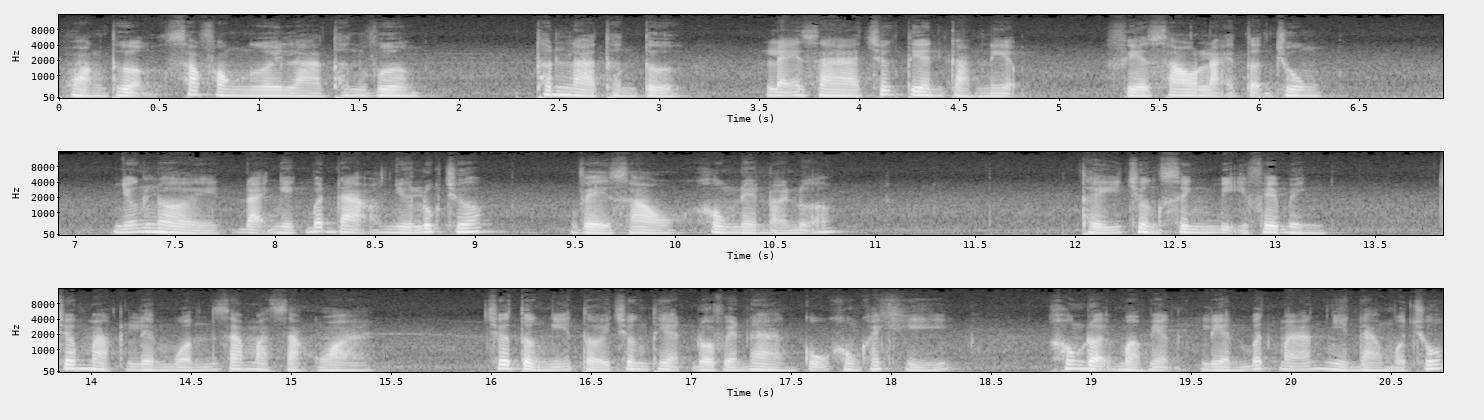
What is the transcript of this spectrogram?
Hoàng thượng sắc phong người là thân vương, Thân là thần tử, Lẽ ra trước tiên cảm niệm Phía sau lại tận trung. Những lời đại nghịch bất đạo như lúc trước, Về sau không nên nói nữa. Thấy trường sinh bị phê bình, Trương Mạc liền muốn ra mặt giảng hòa. Chưa từng nghĩ tới Trương Thiện đối với nàng cũng không khách khí, Không đợi mở miệng liền bất mãn nhìn nàng một chút.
